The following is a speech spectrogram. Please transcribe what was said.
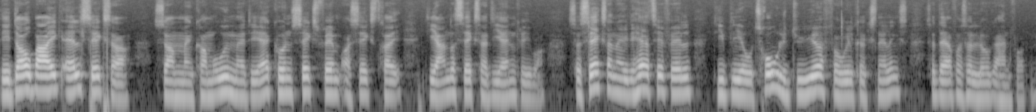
Det er dog bare ikke alle seksere, som man kommer ud med. Det er kun 6-5 og 6-3. De andre 6'er, de angriber. Så 6'erne i det her tilfælde, de bliver utrolig dyre for Wilcox Snellings, så derfor så lukker han for den.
